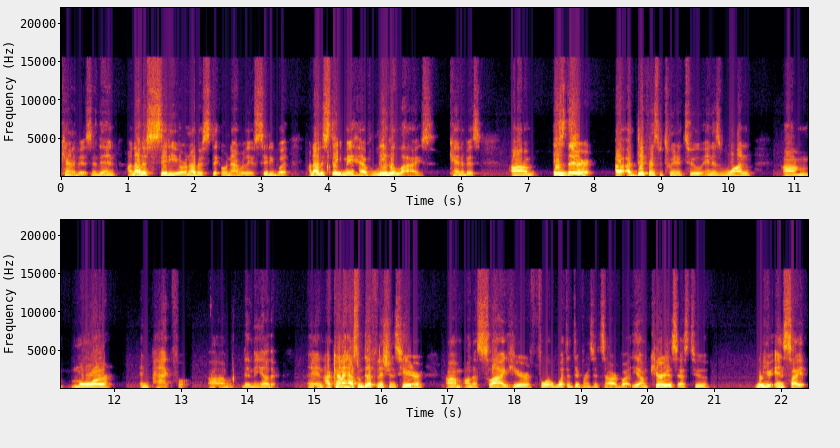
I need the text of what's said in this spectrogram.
cannabis, and then another city or another state, or not really a city, but another state may have legalized cannabis. Um, is there a, a, difference between the two, and is one um, more impactful um, than the other? And I kind of have some definitions here um, on the slide here for what the differences are. But yeah, I'm curious as to what your insight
